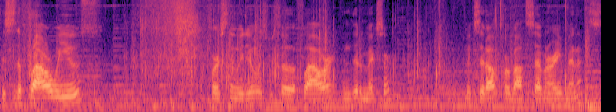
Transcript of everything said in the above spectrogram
This is the flour we use. First thing we do is we throw the flour into the mixer. Mix it up for about seven or eight minutes.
